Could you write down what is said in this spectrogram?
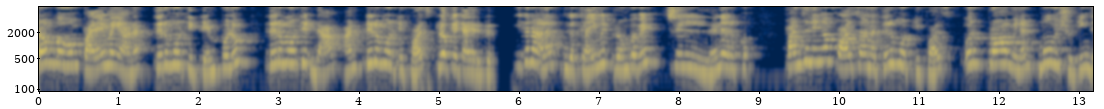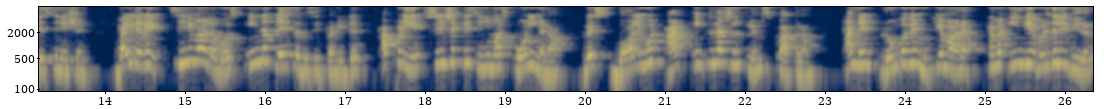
ரொம்பவும் பழமையான திருமூர்த்தி டெம்பிளும் Thirumoorthy dam and Thirumoorthy falls locate ஆயிருக்கு. இதனால இங்க கிளைமேட் ரொம்பவே சில்லுன்னு இருக்கும். பஞ்சலிங்கம் ஃபால்ஸ் ஆன திருமூர்த்தி ஃபால்ஸ் ஒரு prominent movie shooting destination by the way cinema lovers இந்த பிளேஸ விசிட் பண்ணிட்டு அப்படியே ஸ்ரீசக்தி சினிமாஸ் போனீங்கன்னா best Bollywood and international films பார்க்கலாம். அண்ட் தென் ரொம்பவே முக்கியமான நம்ம இந்திய விடுதலை வீரர்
